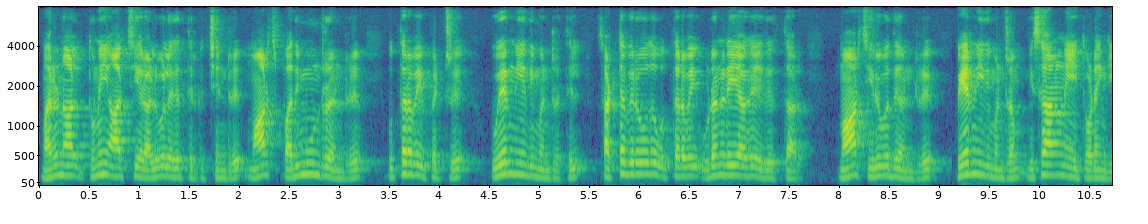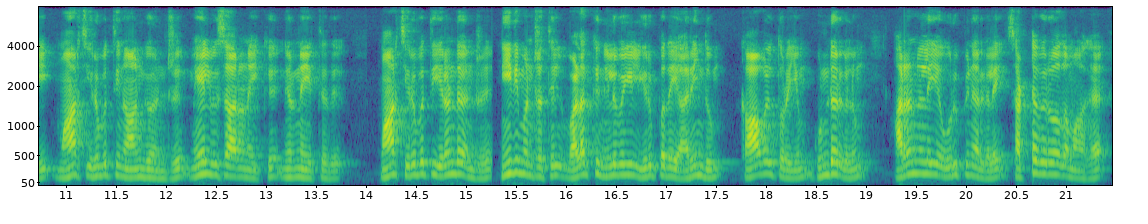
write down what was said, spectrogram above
மறுநாள் துணை ஆட்சியர் அலுவலகத்திற்கு சென்று மார்ச் பதிமூன்று அன்று உத்தரவை பெற்று உயர்நீதிமன்றத்தில் சட்டவிரோத உத்தரவை உடனடியாக எதிர்த்தார். மார்ச் இருபது அன்று உயர்நீதிமன்றம் விசாரணையை தொடங்கி மார்ச் இருபத்தி நான்கு அன்று மேல் விசாரணைக்கு நிர்ணயித்தது. மார்ச் இருபத்தி இரண்டு அன்று நீதிமன்றத்தில் வழக்கு நிலுவையில் இருப்பதை அறிந்தும் காவல்துறையும் குண்டர்களும் அறநிலைய உறுப்பினர்களை சட்டவிரோதமாக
